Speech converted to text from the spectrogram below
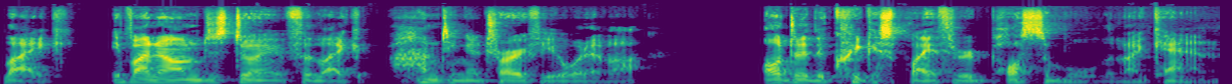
like if I know I'm just doing it for like hunting a trophy or whatever. I'll do the quickest playthrough possible that I can.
